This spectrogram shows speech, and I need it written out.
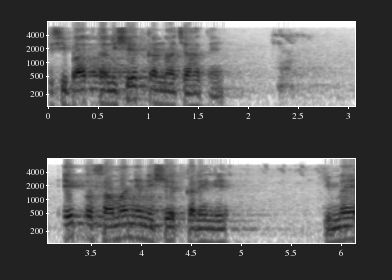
किसी बात का निषेध करना चाहते हैं, एक तो सामान्य निषेध करेंगे कि मैं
